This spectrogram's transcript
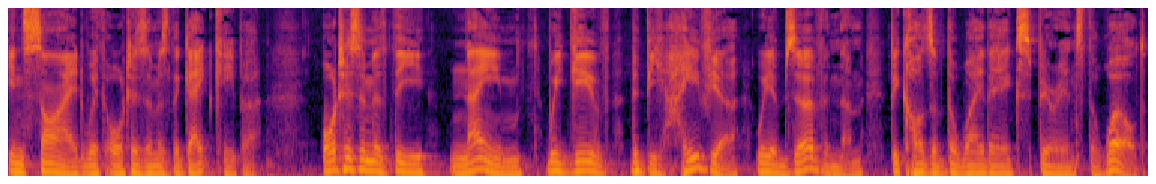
inside with autism as the gatekeeper. Autism is the name we give the behavior we observe in them because of the way they experience the world.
